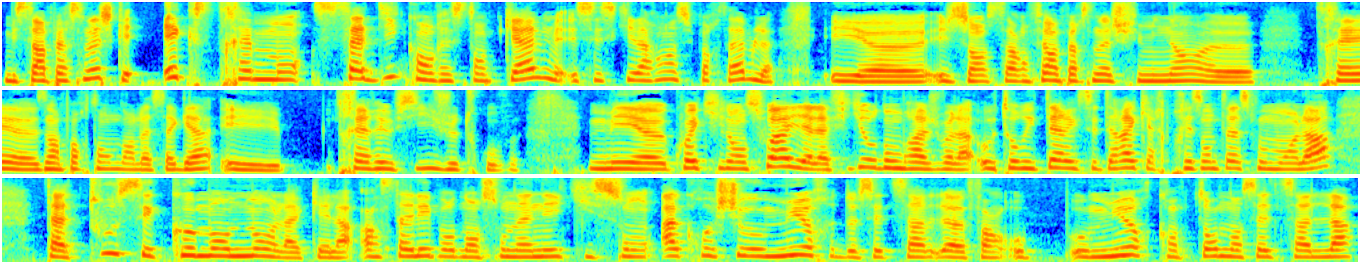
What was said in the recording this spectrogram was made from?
Mais c'est un personnage qui est extrêmement sadique en restant calme, et c'est ce qui la rend insupportable. Et, euh, ça en fait un personnage féminin euh, très euh, important dans la saga et très réussi, je trouve. Mais quoi qu'il en soit, il y a la figure d'ombrage, voilà, autoritaire, etc., qui est représentée à ce moment-là. T'as tous ces commandements là qu'elle a installés pendant son année qui sont accrochés au mur de cette salle, enfin au, mur quand t'entres dans cette salle-là,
